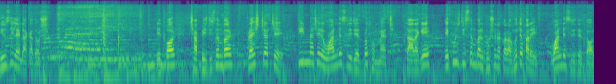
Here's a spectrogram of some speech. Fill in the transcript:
নিউজিল্যান্ড একাদশ। এরপর ছাব্বিশ ডিসেম্বর ফ্রেশ চার্চে তিন ম্যাচের ওয়ানডে সিরিজের প্রথম ম্যাচ। তার আগে একুশ ডিসেম্বর ঘোষণা করা হতে পারে ওয়ানডে সিরিজের দল।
